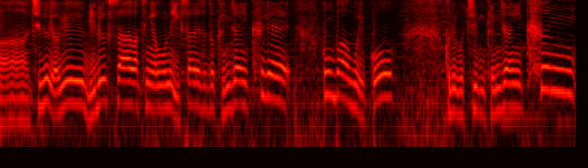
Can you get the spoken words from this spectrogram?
아, 지금 여기 미륵사 같은 경우는 익산에서도 굉장히 크게 홍보하고 있고, 그리고 지금 굉장히 큰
